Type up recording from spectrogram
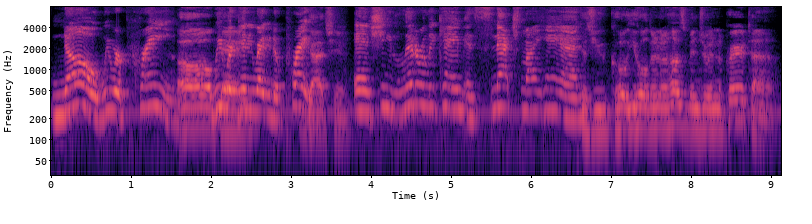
No, we were praying. Oh, okay. We were getting ready to pray. Gotcha. And she literally came and snatched my hand. Because you you holding her husband during the prayer time.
